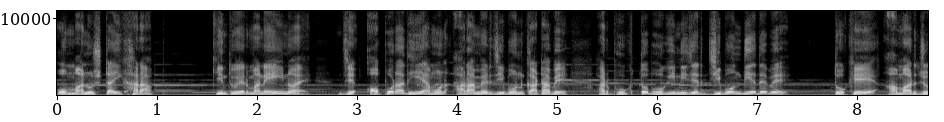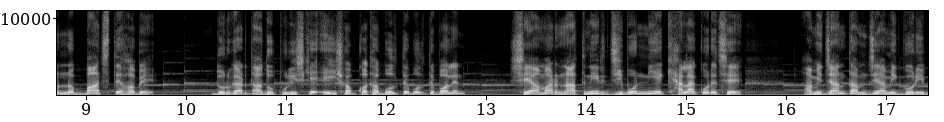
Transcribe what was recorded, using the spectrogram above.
ও মানুষটাই খারাপ। কিন্তু এর মানে এই নয় যে অপরাধী এমন আরামের জীবন কাটাবে আর ভুক্তভোগী নিজের জীবন দিয়ে দেবে। তোকে আমার জন্য বাঁচতে হবে। দুর্গার দাদু পুলিশকে এই সব কথা বলতে বলতে বলেন, সে আমার নাতনির জীবন নিয়ে খেলা করেছে। আমি জানতাম যে আমি গরিব,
